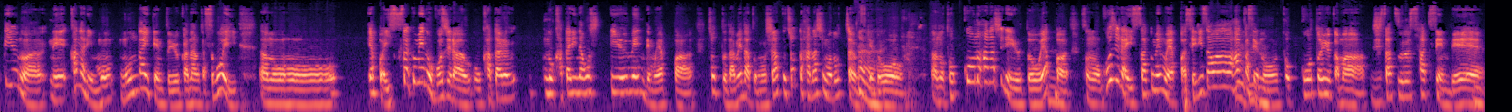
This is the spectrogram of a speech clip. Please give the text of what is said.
っていうのはねかなりも問題点というかなんかすごいあのやっぱ一作目のゴジラを語るの語り直しっていう面でもやっぱちょっとダメだと思うしあとちょっと話戻っちゃうんですけど、あの特攻の話で言うとやっぱそのゴジラ一作目もやっぱ芹沢博士の特攻というかまあ自殺作戦で、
